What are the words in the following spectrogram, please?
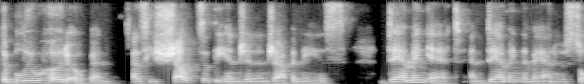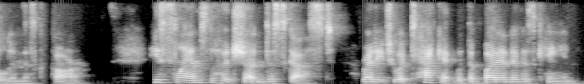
the blue hood open, as he shouts at the engine in Japanese, damning it and damning the man who sold him this car. He slams the hood shut in disgust, ready to attack it with the butt end of his cane.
